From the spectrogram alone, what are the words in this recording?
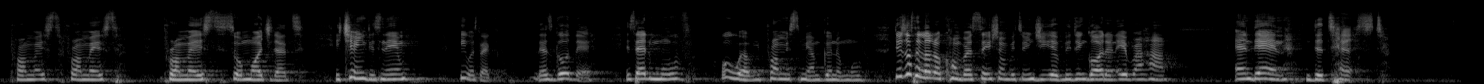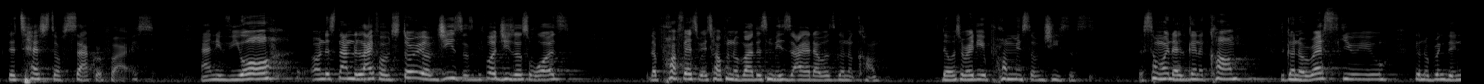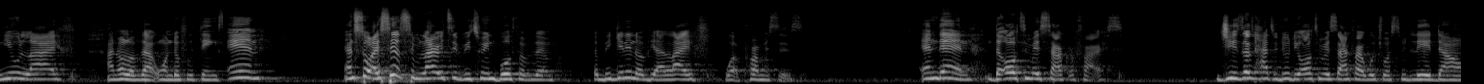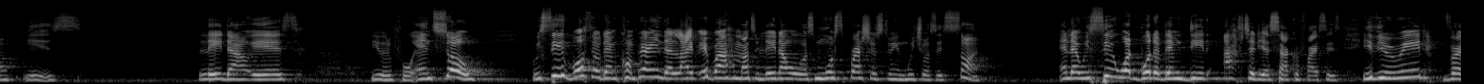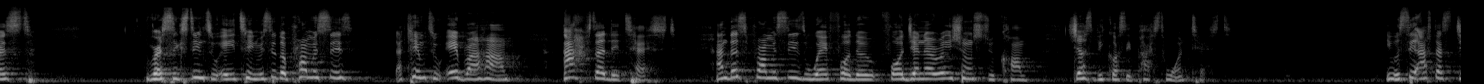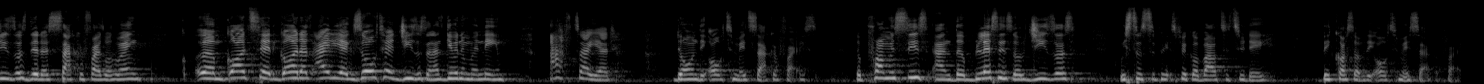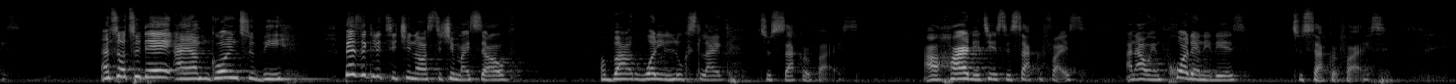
Promised, promised, promised so much that he changed his name. He was like, let's go there. He said, move. Oh, well, you promised me I'm going to move. There's just a lot of conversation between, between God and Abraham. And then the test, the test of sacrifice. And if you all understand the life of the story of Jesus, before Jesus was, the prophets were talking about this Messiah that was going to come. There was already a promise of Jesus. There's someone that's going to come, is going to rescue you, is going to bring the new life, and all of that wonderful things. And, and so I see a similarity between both of them. The beginning of their life were promises. And then the ultimate sacrifice. Jesus had to do the ultimate sacrifice, which was to lay down is. Lay down is beautiful. And so we see both of them comparing their life. Abraham had to lay down what was most precious to him, which was his son. And then we see what both of them did after their sacrifices. If you read verse, verse 16 to 18, we see the promises that came to Abraham after the test. And these promises were for, the, for generations to come just because he passed one test. You will see after Jesus did a sacrifice was when um, God said God has highly exalted Jesus and has given him a name after he had done the ultimate sacrifice. The promises and the blessings of Jesus, we still speak about it today because of the ultimate sacrifice. And so today I am going to be basically teaching us, teaching myself about what it looks like to sacrifice, how hard it is to sacrifice, and how important it is to sacrifice.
